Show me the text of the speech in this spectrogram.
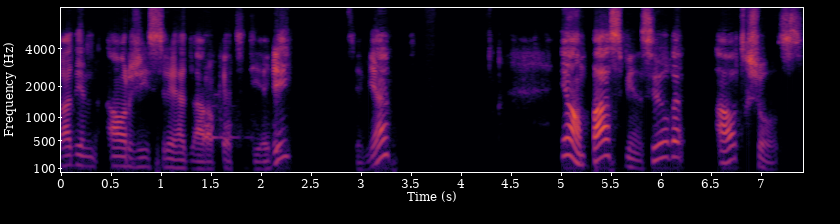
غادي enregistrer هاد la requête ديالي. C'est bien. Et on passe, bien sûr, à autre chose.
